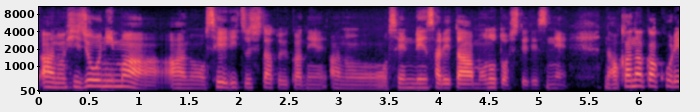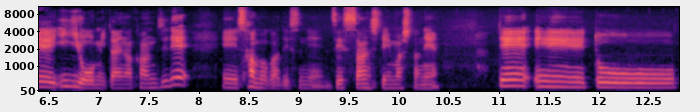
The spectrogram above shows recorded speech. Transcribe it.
あの、非常にまあ、あの、成立したというかね、あの、洗練されたものとしてですね、なかなかこれいいよ、みたいな感じで、えー、サムがですね、絶賛していましたね。で、えっ、ー、と、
